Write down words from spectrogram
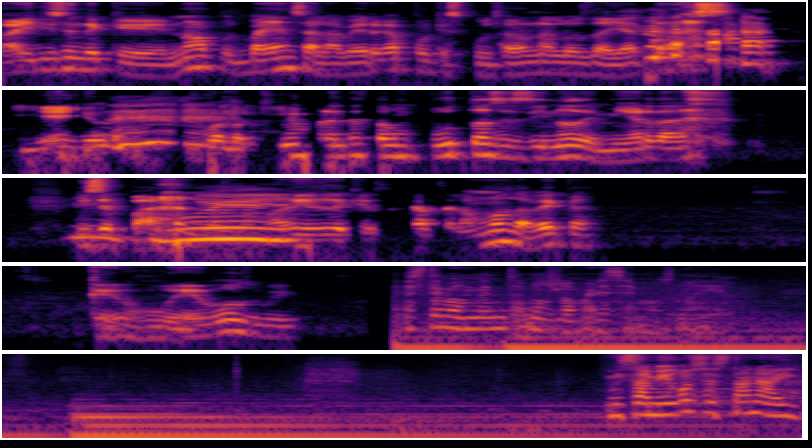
ahí dicen de que no, pues váyanse a la verga porque expulsaron a los de allá atrás. y ellos, y cuando aquí enfrente está un puto asesino de mierda y se paran las mamás y dicen de que cancelamos la beca. Qué huevos, güey. Este momento nos lo merecemos, Nadia. Mis amigos están ahí.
